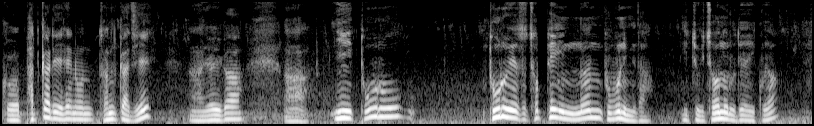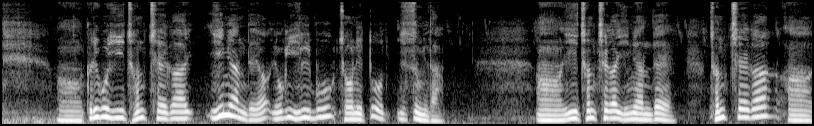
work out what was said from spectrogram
그 밭가리 해 놓은 전까지 아, 여기가 아, 이 도로 도로에서 접해 있는 부분입니다. 이쪽이 전으로 되어 있고요. 어, 그리고 이 전체가 임야인데요. 여기 일부 전이 또 있습니다. 어, 이 전체가 임야인데 전체가 어,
